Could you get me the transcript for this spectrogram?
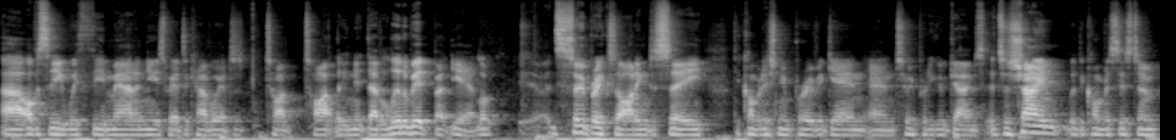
Uh, obviously, with the amount of news we had to cover, we had to tight, tightly knit that a little bit. But yeah, look, it's super exciting to see the competition improve again and two pretty good games. It's a shame with the conference system.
